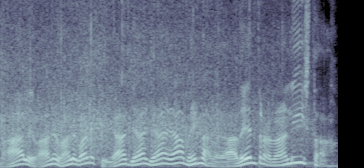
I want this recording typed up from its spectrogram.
Vale, vale, vale, vale, que ya, ya, ya, ya, venga, adentro, analista.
